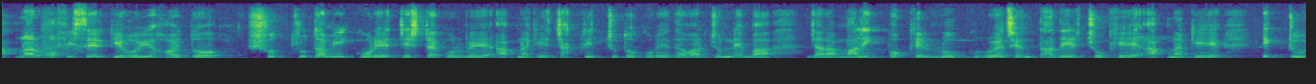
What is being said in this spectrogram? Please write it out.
আপনার অফিসের কেহই হয়তো শত্রুতামি করে চেষ্টা করবে আপনাকে চাকরিচ্যুত করে দেওয়ার জন্য বা যারা মালিক পক্ষের লোক রয়েছেন, তাদের চোখে আপনাকে একটু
